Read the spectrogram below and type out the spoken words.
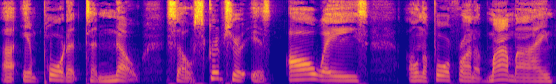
uh, important to know. So scripture is always on the forefront of my mind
